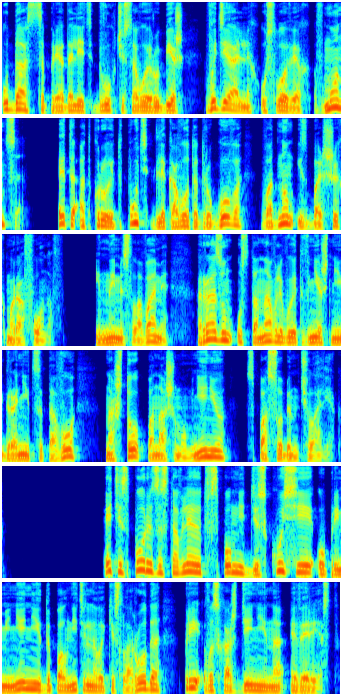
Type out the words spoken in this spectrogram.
удастся преодолеть двухчасовой рубеж в идеальных условиях в Монце, это откроет путь для кого-то другого в одном из больших марафонов. Иными словами, разум устанавливает внешние границы того, на что, по нашему мнению, способен человек. Эти споры заставляют вспомнить дискуссии о применении дополнительного кислорода при восхождении на Эверест.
